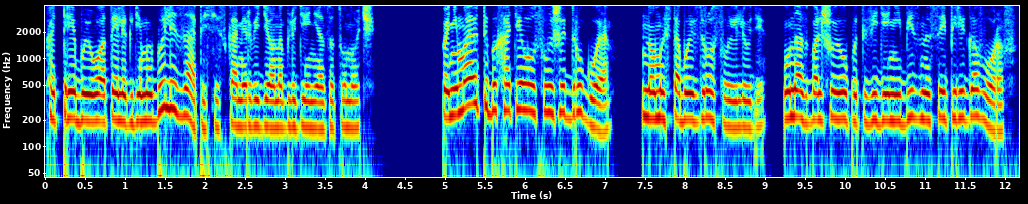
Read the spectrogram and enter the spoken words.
Хоть требую у отеля, где мы были, записи с камер видеонаблюдения за ту ночь. Понимаю, ты бы хотела услышать другое, но мы с тобой взрослые люди. У нас большой опыт в ведении бизнеса и переговоров,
